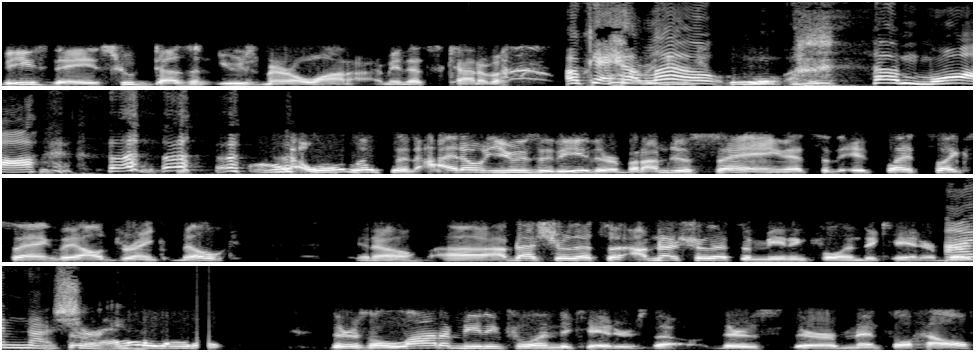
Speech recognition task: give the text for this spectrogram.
these days who doesn't use marijuana? I mean, that's kind of a. Okay, hello, moi. well, listen, I don't use it either, but I'm just saying that's it's it's like saying they all drank milk. You know, uh, I'm not sure that's a I'm not sure that's a meaningful indicator. But I'm not sure There are, a lot of, There's a lot of meaningful indicators, though. There's there are mental health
